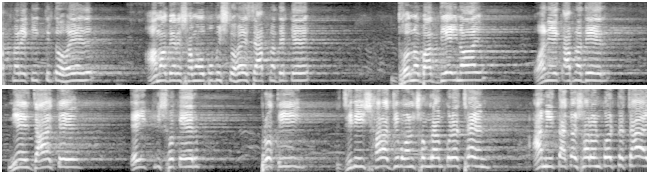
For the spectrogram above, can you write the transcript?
আপনার একত্রিত হয়ে আমাদের সামনে উপবিষ্ট হয়েছে। আপনাদেরকে ধন্যবাদ দিয়েই নয় অনেক আপনাদের নিয়ে যাকে এই কৃষকের প্রতি যিনি সারা জীবন সংগ্রাম করেছেন, আমি তাকে স্মরণ করতে চাই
